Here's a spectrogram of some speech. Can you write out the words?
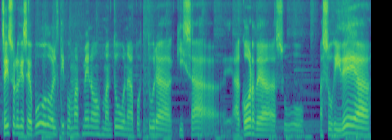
se hizo lo que se pudo, el tipo más o menos mantuvo una postura quizá eh, acorde a, su, a sus ideas.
